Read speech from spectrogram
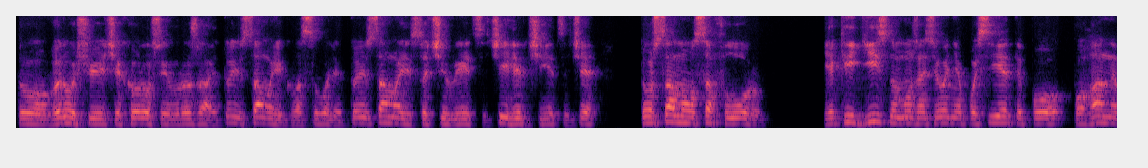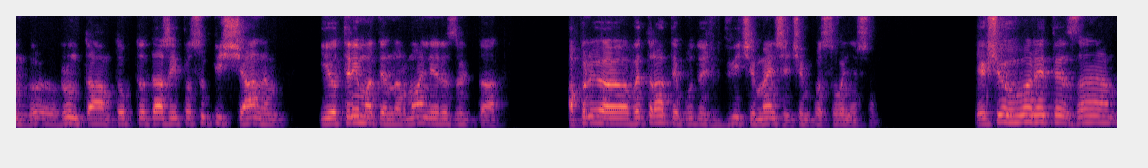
то вирощуючи хороший врожай тої самої квасолі, тої самої сочевиці, чи гірчиці, чи того ж самого сафлору, який дійсно можна сьогодні посіяти по поганим ґрунтам, тобто навіть і по супіщаним, і отримати нормальний результат. А е, витрати будуть вдвічі менші, ніж по соняшнику. Якщо говорити за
